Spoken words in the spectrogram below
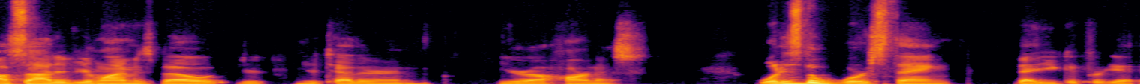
Outside of your lineman's belt, your your tether and your uh, harness. What is the worst thing that you could forget?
